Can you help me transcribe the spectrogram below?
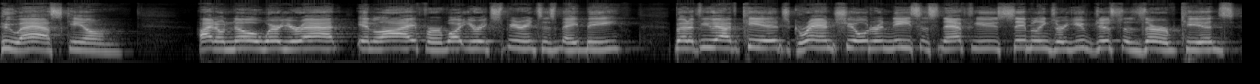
who ask Him? I don't know where you're at in life or what your experiences may be. But if you have kids, grandchildren, nieces, nephews, siblings, or you've just observed kids,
